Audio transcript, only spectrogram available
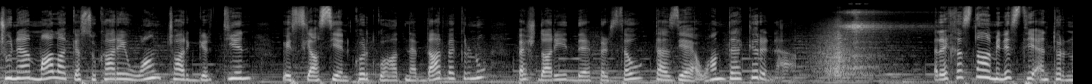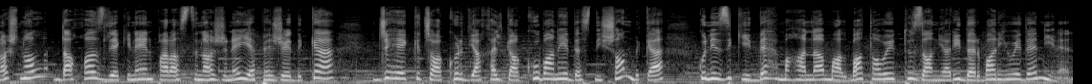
چونە ماڵە کە سوکارێ وان چارگرتین و wê siyasiyên Kurd guhat nebdar vekirin û beşdarî dêpirse û teziya wan de kirine. Rêxistina Ministî International daxwaz lêkîneyên parastina jinê ye pejê dike, cihê kiça Kurd ya xelka Kubanê destnîşan bike ku nêzikî deh mehana malbata wê tu zanyarî derbarî wê de nînin.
